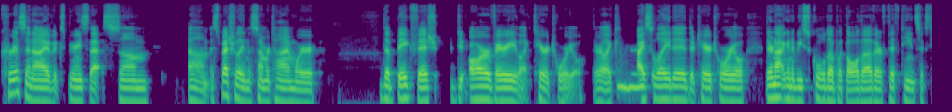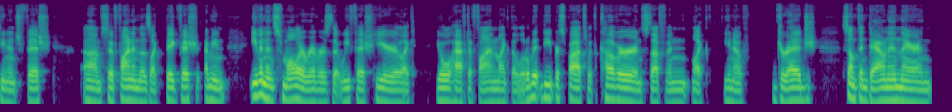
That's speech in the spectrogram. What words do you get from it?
Chris and I have experienced that some, um, especially in the summertime where the big fish are very like territorial. They're like Mhm. isolated, they're territorial. They're not going to be schooled up with all the other 15, 16 inch fish. Um, so finding those like big fish, I mean, even in smaller rivers that we fish here, like you'll have to find like the little bit deeper spots with cover and stuff and like, you know, dredge something down in there. And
